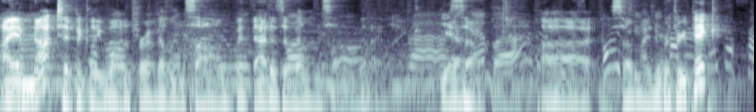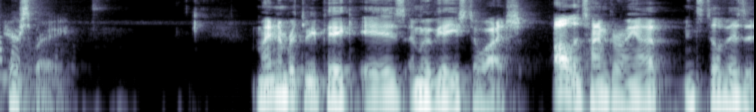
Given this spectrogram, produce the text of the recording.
I am not typically one for a villain song, but that is a villain song that I like. Yeah. So, uh, so my number three pick, Hairspray. My number three pick is a movie I used to watch all the time growing up and still visit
